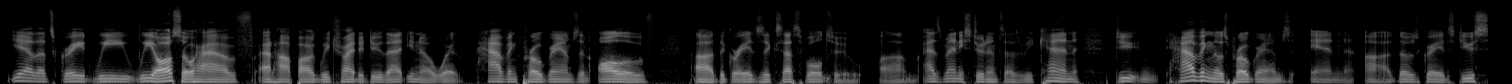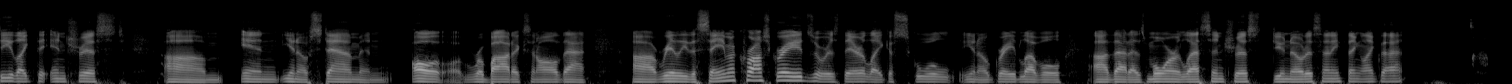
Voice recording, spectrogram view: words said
Yeah, that's great. We we also have at Hauppauge we try to do that. You know, with having programs in all of uh, the grades accessible to um, as many students as we can. Do you, having those programs in uh, those grades? Do you see like the interest um, in you know STEM and all uh, robotics and all that? Uh, really the same across grades, or is there like a school, you know, grade level uh, that has more or less interest? Do you notice anything like that?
